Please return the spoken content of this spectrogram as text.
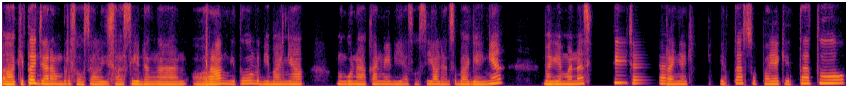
uh, kita jarang bersosialisasi dengan orang, itu lebih banyak menggunakan media sosial dan sebagainya. Bagaimana sih caranya kita supaya kita tuh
